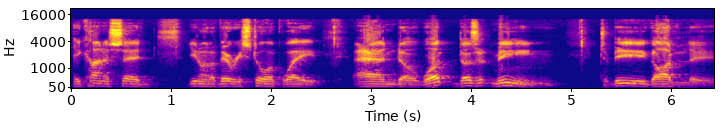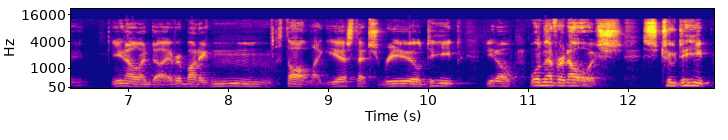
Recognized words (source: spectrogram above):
he kind of said, you know, in a very stoic way, and uh, what does it mean to be godly? you know, and uh, everybody mm, thought like, yes, that's real deep. You know, we'll never know. It's, it's too deep.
